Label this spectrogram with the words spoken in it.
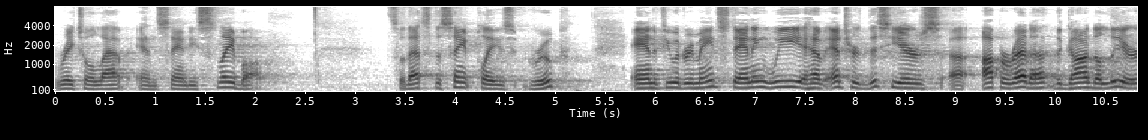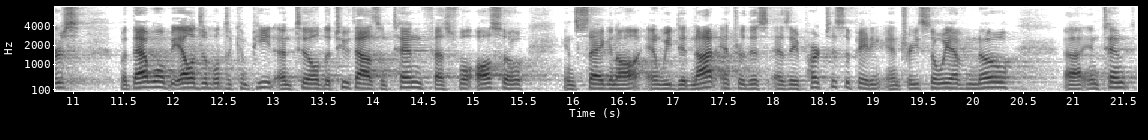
Rachel Lapp, and Sandy Slaybaugh. So that's the St. Plays group. And if you would remain standing, we have entered this year's uh, operetta, The Gondoliers, but that won't be eligible to compete until the 2010 festival, also in Saginaw, and we did not enter this as a participating entry, so we have no uh, intent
